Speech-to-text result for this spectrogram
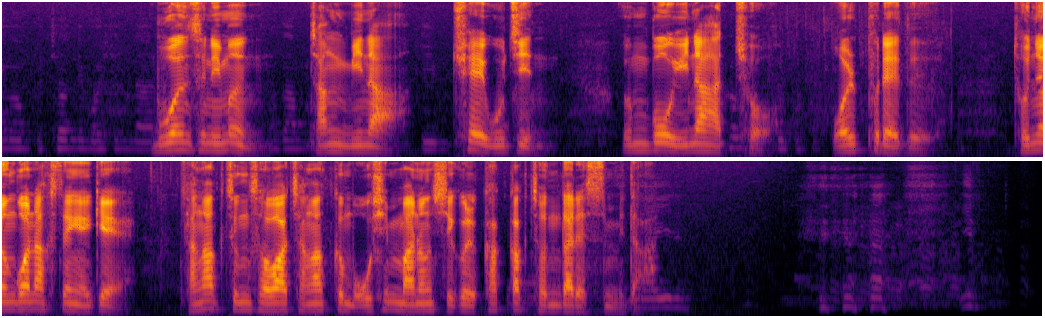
무원 스님은 장미나, 최우진, 음보 이나하초, 월프레드, 조영권 학생에게 장학 증서와 장학금 50만 원씩을 각각 전달했습니다.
